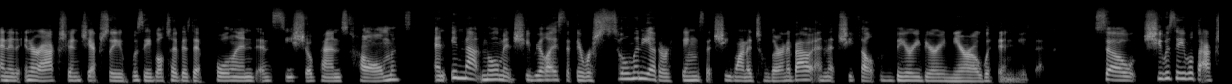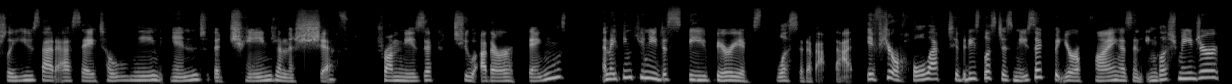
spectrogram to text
and an interaction. She actually was able to visit Poland and see Chopin's home. And in that moment, she realized that there were so many other things that she wanted to learn about and that she felt very, very narrow within music. So she was able to actually use that essay to lean into the change and the shift from music to other things. And I think you need to be very explicit about that. If your whole activities list is music, but you're applying as an English major,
